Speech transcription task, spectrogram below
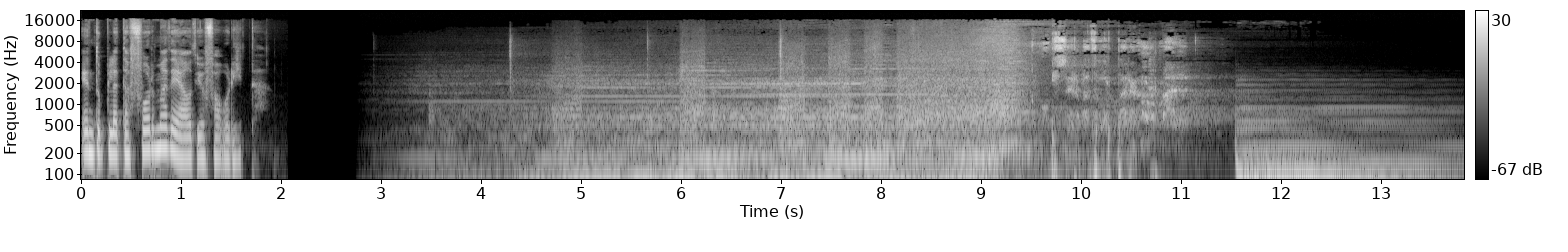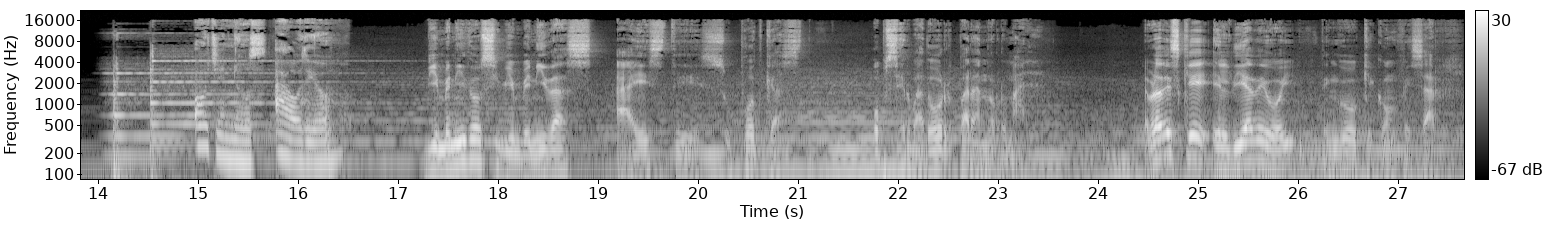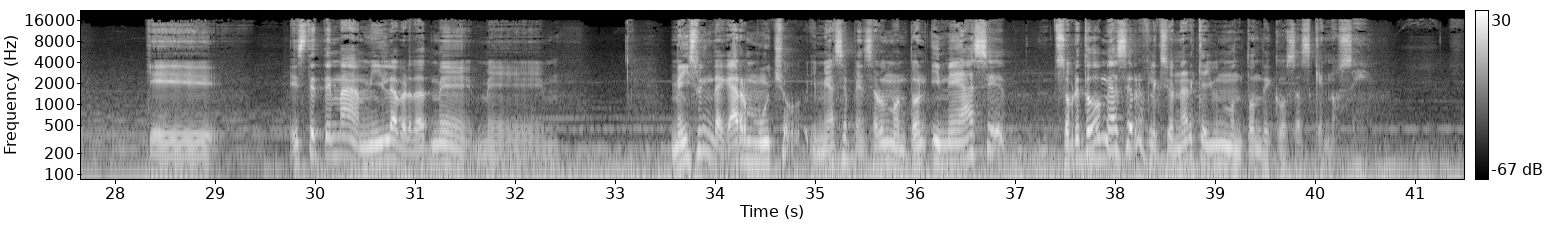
en tu plataforma de audio favorita. Observador Paranormal. Óyenos audio. Bienvenidos y bienvenidas a este su podcast, Observador Paranormal. La verdad es que el día de hoy tengo que confesar que este tema a mí la verdad me, me, me hizo indagar mucho y me hace pensar un montón y me hace, sobre todo me hace reflexionar que hay un montón de cosas que no sé.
